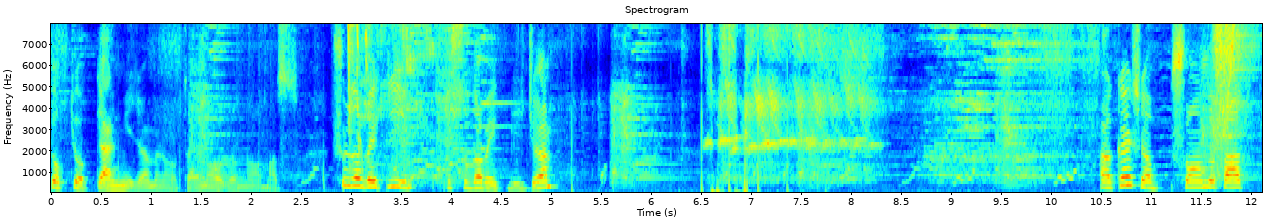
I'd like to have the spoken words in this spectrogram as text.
Yok yok gelmeyeceğim ben ortaya ne olur ne olmaz. Şurada bekleyeyim. Pusuda bekleyeceğim. Arkadaşlar şu anda saat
